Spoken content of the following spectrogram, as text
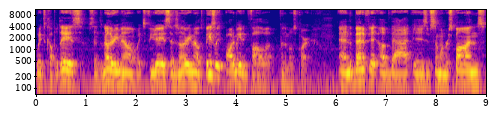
waits a couple days, sends another email, waits a few days, sends another email. It's basically automated follow up for the most part. And the benefit of that is if someone responds,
